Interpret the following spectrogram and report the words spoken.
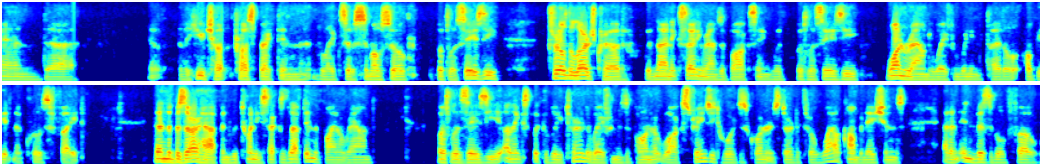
and uh, the huge prospect in the likes of Simiso Buthelezi thrilled a large crowd with nine exciting rounds of boxing, with Buthelezi one round away from winning the title, albeit in a close fight. Then the bizarre happened with 20 seconds left in the final round. But Buthelezi inexplicably turned away from his opponent, walked strangely towards his corner, and started to throw wild combinations at an invisible foe.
